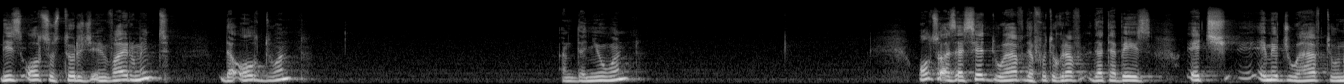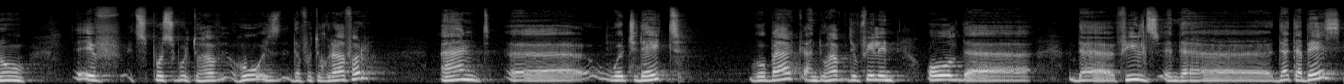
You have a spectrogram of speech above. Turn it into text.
This also storage environment, the old one and the new one. Also, as I said, we have the photograph database. Each image we have to know if it's possible to have who is the photographer and uh, which date. Go back and you have to fill in all the the fields in the database,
